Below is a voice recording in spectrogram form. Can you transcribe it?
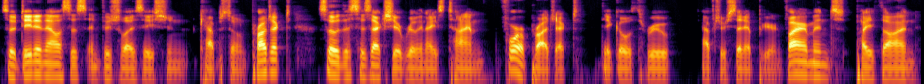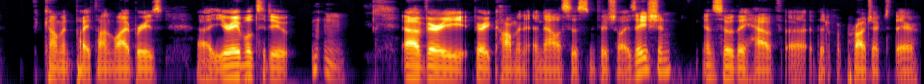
So data analysis and visualization capstone project. So this is actually a really nice time for a project. They go through after setting up your environment, Python, common Python libraries. Uh, you're able to do uh, very very common analysis and visualization, and so they have uh, a bit of a project there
